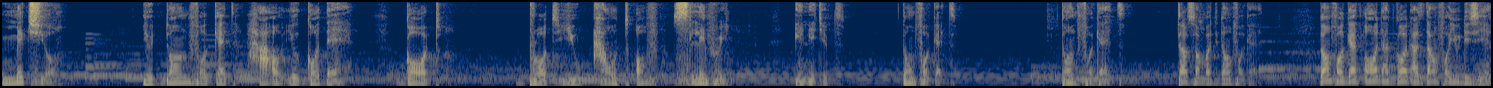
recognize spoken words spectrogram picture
make sure you don't forget how you got there. God brought you out of slavery in Egypt. Don't forget. Don't forget. Tell somebody, don't forget. Don't forget all that God has done for you this year.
